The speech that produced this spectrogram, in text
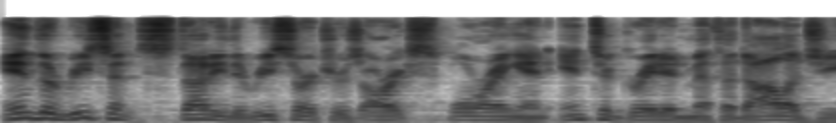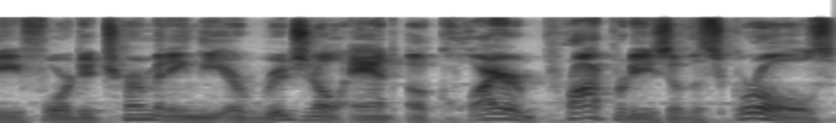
In the recent study, the researchers are exploring an integrated methodology for determining the original and acquired properties of the scrolls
